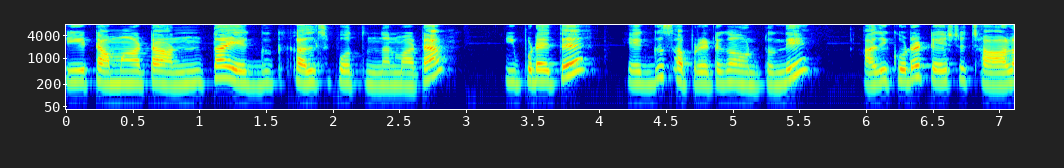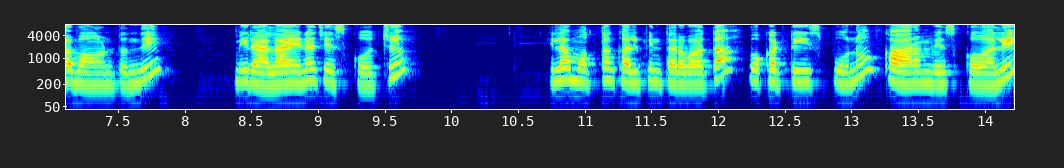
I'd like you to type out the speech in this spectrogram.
ఈ టమాటా అంతా ఎగ్కి కలిసిపోతుందనమాట ఇప్పుడైతే ఎగ్ సపరేట్గా ఉంటుంది. అది కూడా టేస్ట్ చాలా బాగుంటుంది. మీరు అలా అయినా చేసుకోవచ్చు. ఇలా మొత్తం కలిపిన తర్వాత ఒక టీ స్పూను కారం వేసుకోవాలి.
